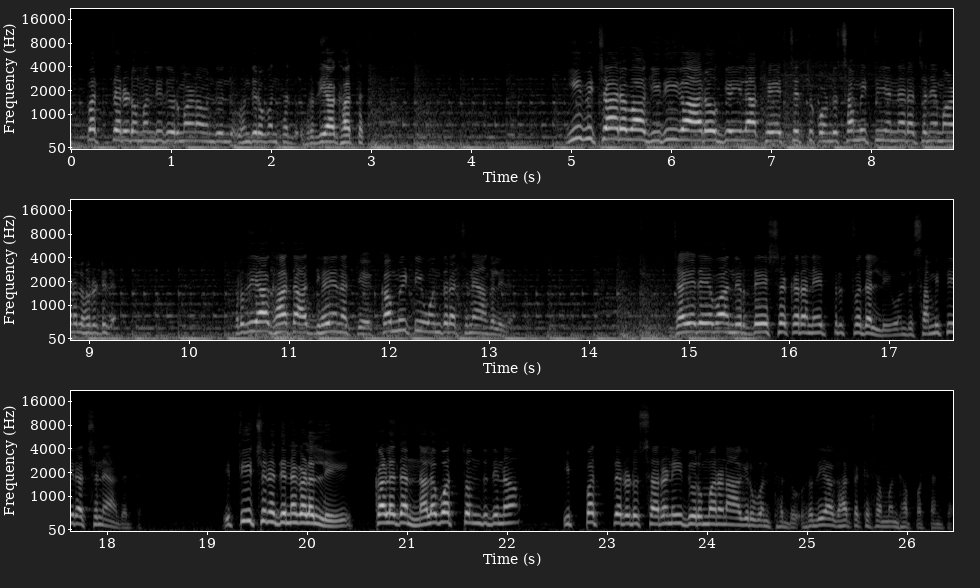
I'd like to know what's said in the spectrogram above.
ಇಪ್ಪತ್ತೆರಡು ಮಂದಿ ದುರ್ಮರಣ ಹೊಂದಿ, ಹೊಂದಿರುವಂಥದ್ದು ಹೃದಯಾಘಾತಕ್ಕೆ. ಈ ವಿಚಾರವಾಗಿ ಇದೀಗ ಆರೋಗ್ಯ ಇಲಾಖೆ ಎಚ್ಚೆತ್ತುಕೊಂಡು ಸಮಿತಿಯನ್ನು ರಚನೆ ಮಾಡಲು ಹೊರಟಿದೆ. ಹೃದಯಾಘಾತ ಅಧ್ಯಯನಕ್ಕೆ ಕಮಿಟಿ ಒಂದು ರಚನೆ ಆಗಲಿದೆ. ಜಯದೇವ ನಿರ್ದೇಶಕರ ನೇತೃತ್ವದಲ್ಲಿ ಒಂದು ಸಮಿತಿ ರಚನೆ ಆಗುತ್ತೆ. ಇತ್ತೀಚಿನ ದಿನಗಳಲ್ಲಿ ಕಳೆದ ನಲವತ್ತೊಂದು ದಿನ ಇಪ್ಪತ್ತೆರಡು ಸರಣಿ ದುರ್ಮರಣ ಆಗಿರುವಂಥದ್ದು ಹೃದಯಾಘಾತಕ್ಕೆ ಸಂಬಂಧಪಟ್ಟಂತೆ.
